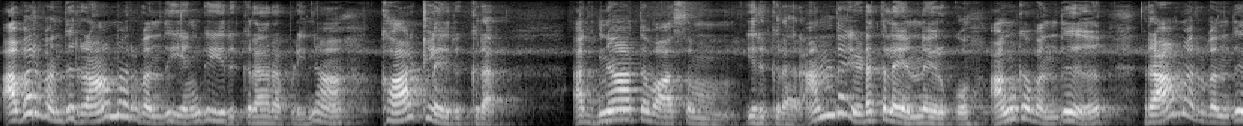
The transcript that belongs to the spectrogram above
அவர் வந்து ராமர் வந்து எங்கே இருக்கிறார் அப்படின்னா காட்டில் இருக்கிறார். அக்ஞாதவாசம் இருக்கிறார். அந்த இடத்துல என்ன இருக்கும்? அங்கே வந்து ராமர் வந்து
